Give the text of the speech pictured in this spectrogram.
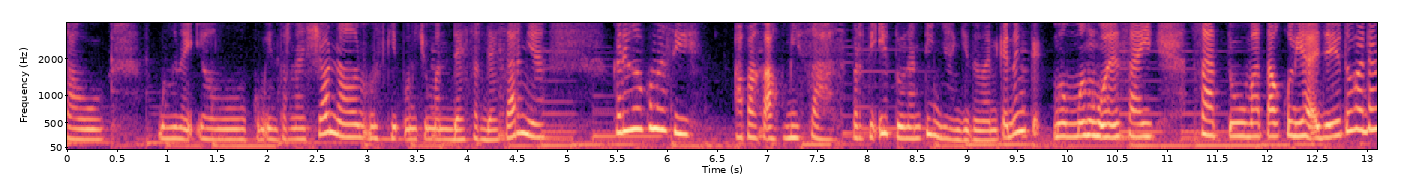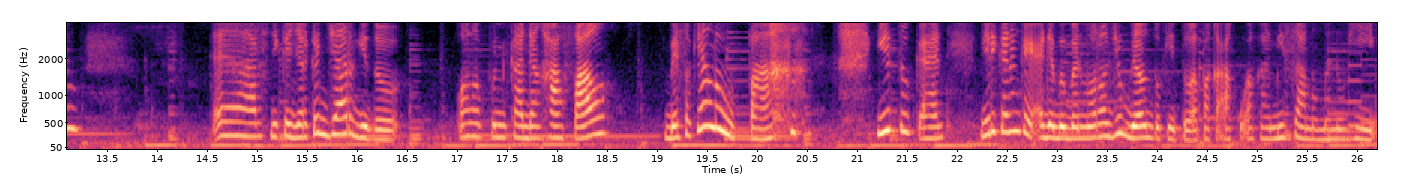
tahu mengenai ilmu hukum internasional meskipun cuma dasar-dasarnya. Kadang aku masih apakah aku bisa seperti itu nantinya? gitu kan. Kadang menguasai satu mata kuliah aja itu kadang eh, harus dikejar-kejar gitu. Walaupun kadang hafal besoknya lupa gitu kan jadi kadang kayak ada beban moral juga untuk itu apakah aku akan bisa memenuhi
